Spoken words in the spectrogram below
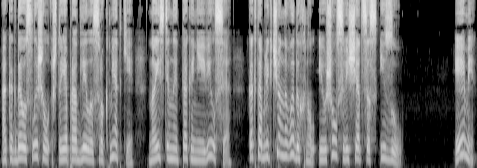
а когда услышал, что я продлила срок метки, но истинный так и не явился, как-то облегченно выдохнул и ушел совещаться с Изу. Эми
